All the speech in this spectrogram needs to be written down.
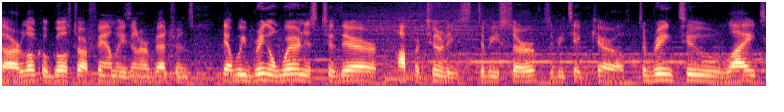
our local Gold Star families and our veterans, that we bring awareness to their opportunities to be served, to be taken care of, to bring to light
